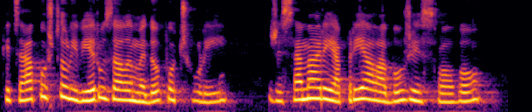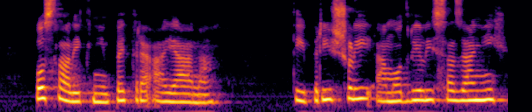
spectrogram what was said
Keď sa apoštoli v Jeruzaleme dopočuli, že Samária prijala Božie slovo, poslali k ním Petra a Jána. Tí prišli a modlili sa za nich,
